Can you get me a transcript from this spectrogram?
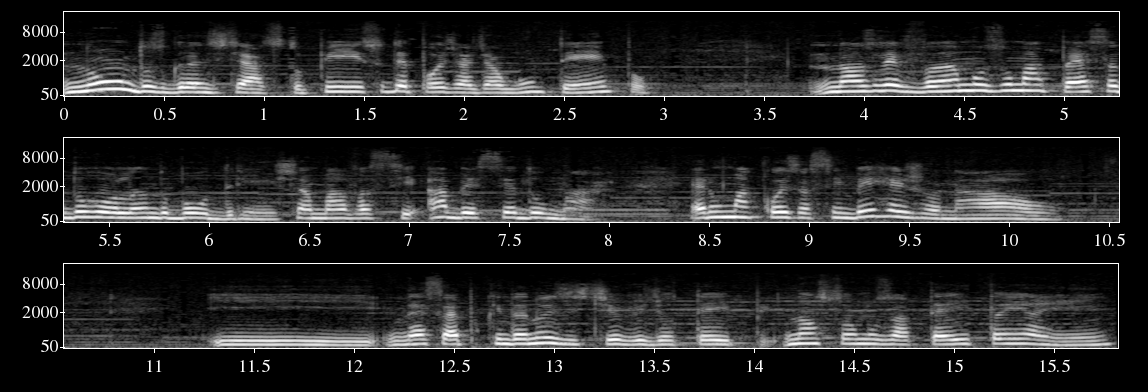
Num dos grandes teatros tupi, isso depois já de algum tempo, nós levamos uma peça do Rolando Boldrin, chamava-se ABC do Mar. Era uma coisa assim bem regional, e nessa época ainda não existia videotape. Nós fomos até Itanhaém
